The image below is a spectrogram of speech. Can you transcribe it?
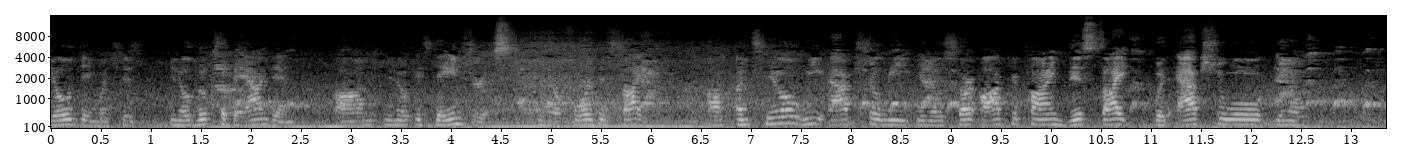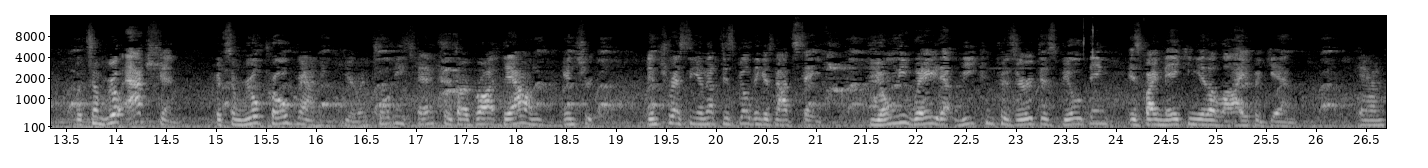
building, which is, you know, looks abandoned, um, you know, it's dangerous, you know, for this site. um, until we actually, you know, start occupying this site with actual, you know, with some real action, with some real programming here, until these fences are brought down, inter- interesting enough, this building is not safe. The only way that we can preserve this building is by making it alive again. And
